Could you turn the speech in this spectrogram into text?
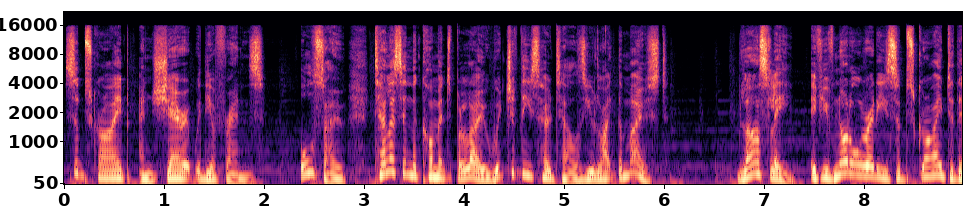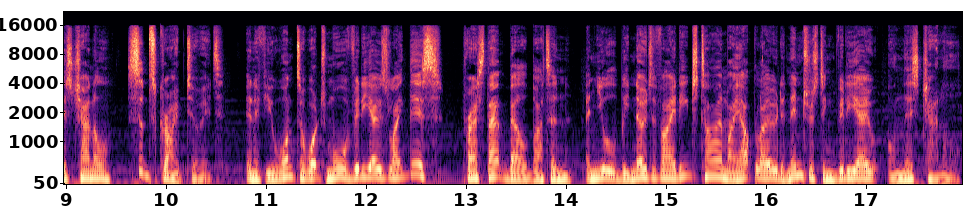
subscribe, and share it with your friends. Also, tell us in the comments below which of these hotels you like the most. Lastly, if you've not already subscribed to this channel, subscribe to it. And if you want to watch more videos like this, press that bell button and you will be notified each time I upload an interesting video on this channel.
